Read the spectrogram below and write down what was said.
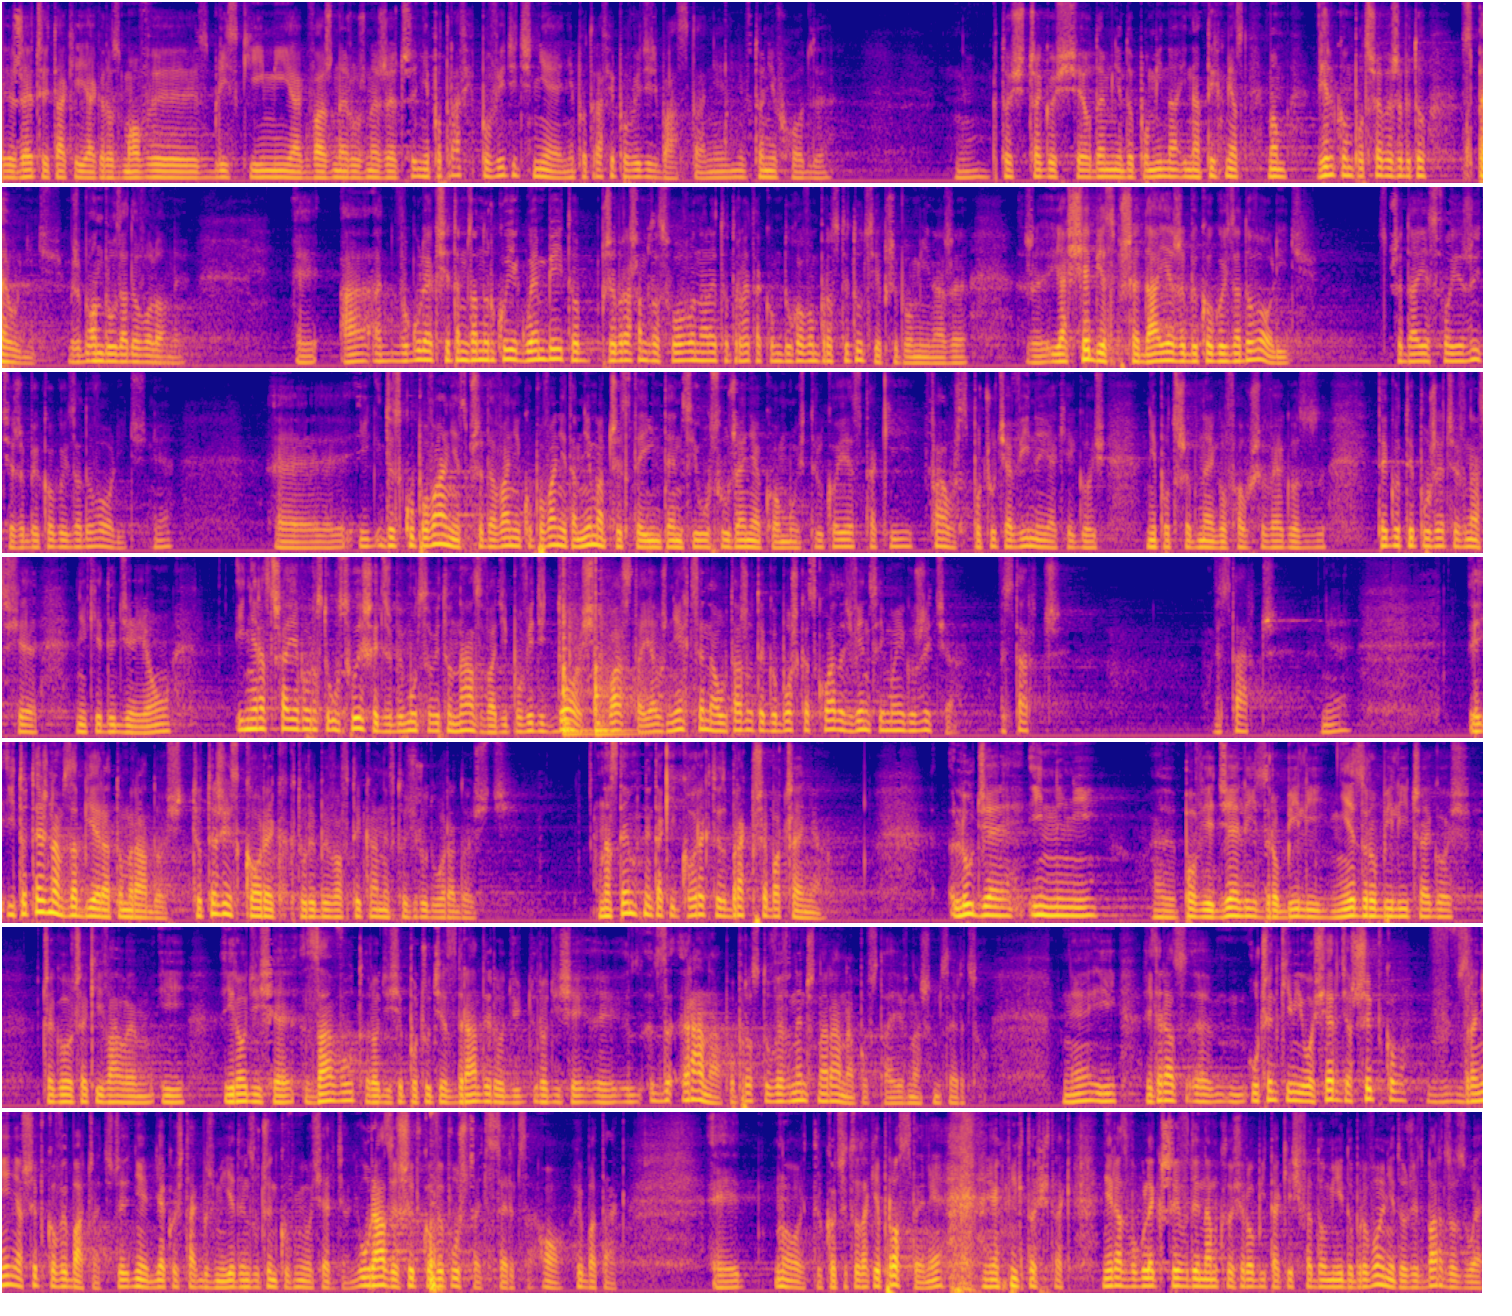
rzeczy takie jak rozmowy z bliskimi, jak ważne różne rzeczy. Nie potrafię powiedzieć nie, nie potrafię powiedzieć basta, nie, nie, w to nie wchodzę. Ktoś czegoś się ode mnie dopomina i natychmiast mam wielką potrzebę, żeby to spełnić, żeby on był zadowolony. Y, A, a w ogóle jak się tam zanurkuje głębiej, to przepraszam za słowo, no ale to trochę taką duchową prostytucję przypomina, że, że ja siebie sprzedaję, żeby kogoś zadowolić. Sprzedaję swoje życie, żeby kogoś zadowolić. Nie? E, I to jest kupowanie, sprzedawanie, kupowanie. Tam nie ma czystej intencji usłużenia komuś, tylko jest taki fałsz z poczucia winy jakiegoś niepotrzebnego, fałszywego. Tego typu rzeczy w nas się niekiedy dzieją. I nieraz trzeba je po prostu usłyszeć, żeby móc sobie to nazwać i powiedzieć dość, basta, ja już nie chcę na ołtarzu tego bożka składać więcej mojego życia. Wystarczy. Wystarczy. Nie? I to też nam zabiera tą radość. To też jest korek, który bywa wtykany w to źródło radości. Następny taki korek to jest brak przebaczenia. Ludzie inni e, powiedzieli, zrobili, nie zrobili czegoś, czego oczekiwałem i, i rodzi się zawód, rodzi się poczucie zdrady, rodzi, rodzi się z, rana, po prostu wewnętrzna rana powstaje w naszym sercu. Nie? I, I teraz y, uczynki miłosierdzia szybko, zranienia szybko wybaczać. Czy nie, jakoś tak brzmi jeden z uczynków miłosierdzia. Urazy szybko wypuszczać z serca. O, chyba tak. No, tylko czy to takie proste, nie? Jak mi ktoś tak, nieraz w ogóle krzywdy nam ktoś robi takie świadomie i dobrowolnie, to już jest bardzo złe.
